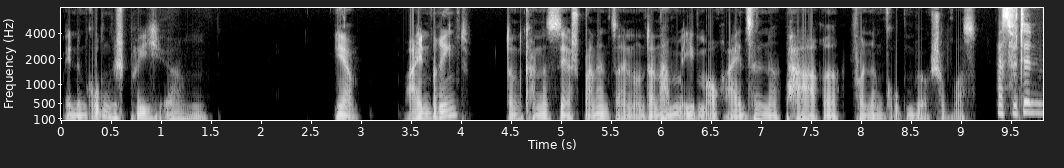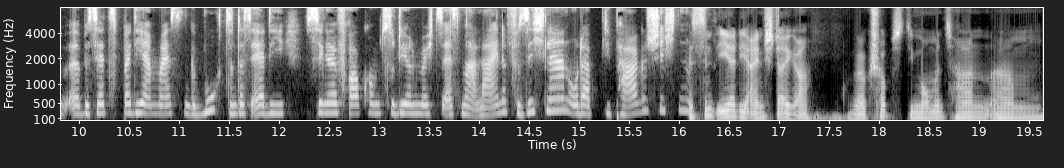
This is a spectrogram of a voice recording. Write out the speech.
in einem Gruppengespräch ähm, ja, einbringt, dann kann es sehr spannend sein. Und dann haben eben auch einzelne Paare von einem Gruppenworkshop was. Was wird denn äh, bis jetzt bei dir am meisten gebucht? Sind das eher die Single-Frau kommt zu dir und möchte es erstmal alleine für sich lernen oder die Paargeschichten? Es sind eher die Einsteiger-Workshops, die momentan ähm,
